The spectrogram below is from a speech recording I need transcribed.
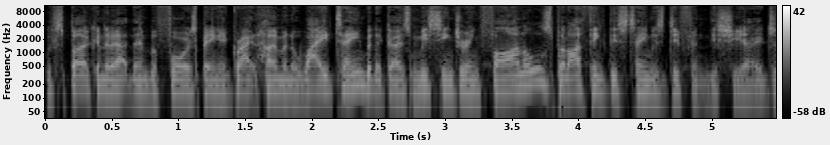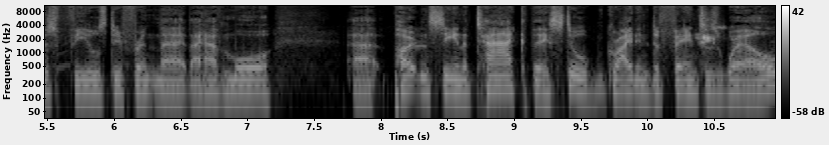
We've spoken about them before as being a great home and away team, but it goes missing during finals. But I think this team is different this year. It just feels different. That they have more uh, potency in attack. They're still great in defence as well.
